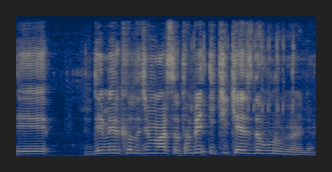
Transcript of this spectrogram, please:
e, demir kılıcın varsa tabii iki kez de vur böyle.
